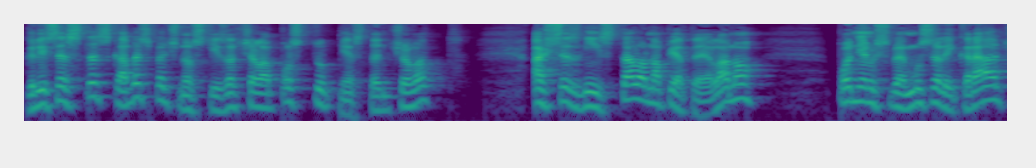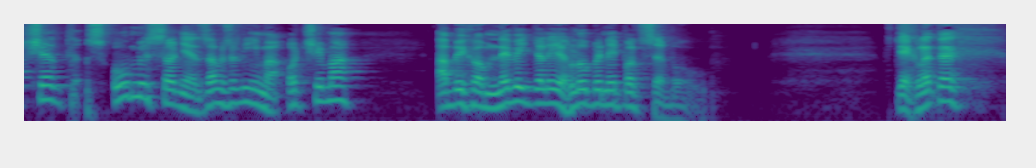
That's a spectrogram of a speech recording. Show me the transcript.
kdy se stezka bezpečnosti začala postupně stenčovat, až se z ní stalo napjaté lano, po něm jsme museli kráčet s úmyslně zavřenýma očima, abychom neviděli hlubiny pod sebou. V těch letech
